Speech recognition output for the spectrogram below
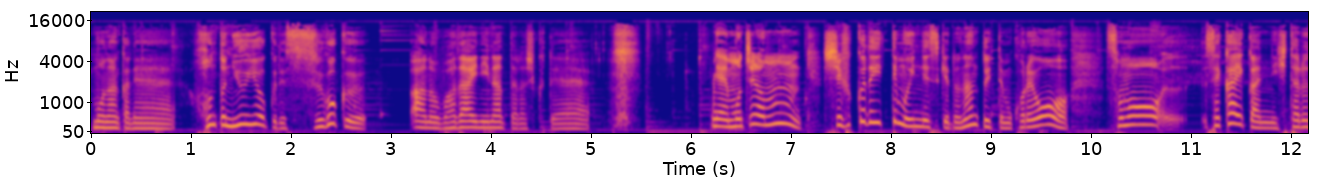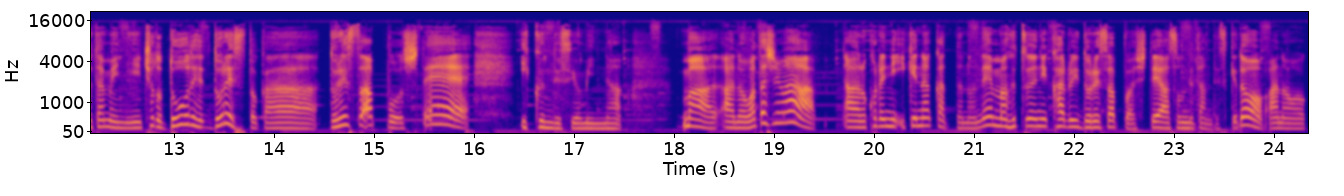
もうなんかね、ほんとニューヨークですごく、あの、話題になったらしくて、で、もちろん、私服で行ってもいいんですけど、なんといってもこれを、その世界観に浸るために、ちょっとドレドレスとか、ドレスアップをして、行くんですよ、みんな。まあ、あの、私は、あの、これに行けなかったので、まあ、普通に軽いドレスアップはして遊んでたんですけど、あの、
